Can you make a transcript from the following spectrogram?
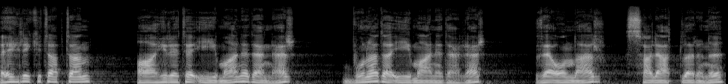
Ehli kitaptan ahirete iman edenler, buna da iman ederler ve onlar salatlarını,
